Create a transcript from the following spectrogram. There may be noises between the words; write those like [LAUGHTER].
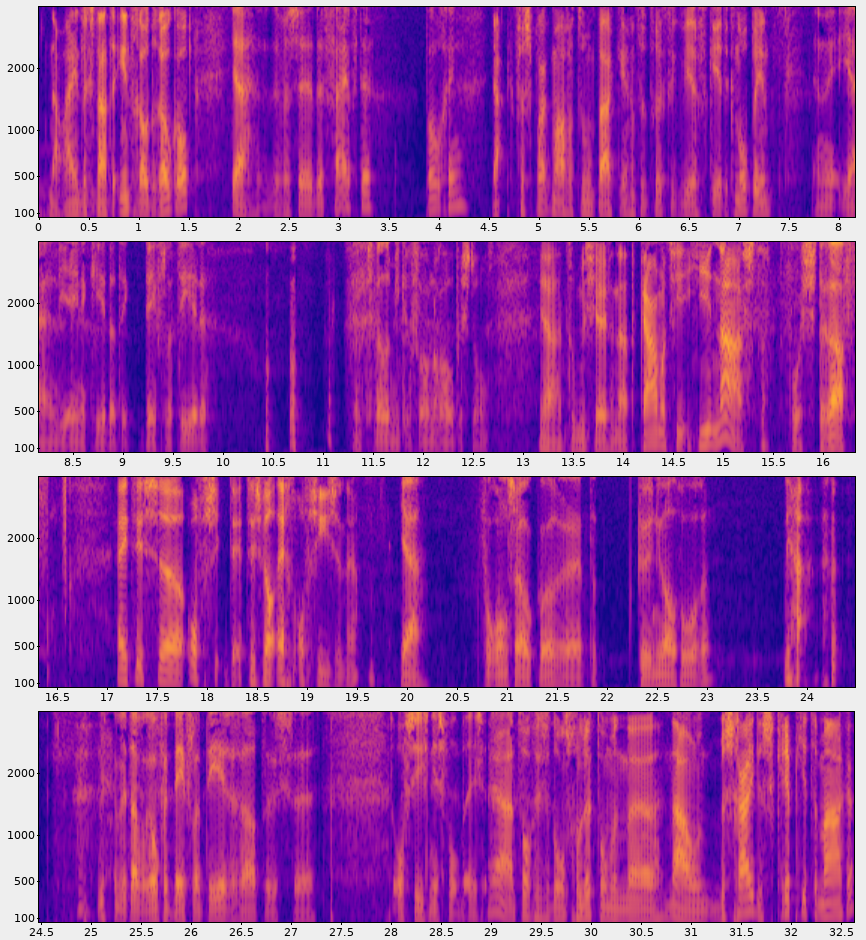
Nou, eindelijk staat de intro er ook op. Ja, dat was uh, de vijfde poging. Ja, ik versprak me af en toe een paar keer en toen drukte ik weer een verkeerde knop in. En uh, ja, en die ene keer dat ik deflateerde. [LAUGHS] en terwijl de microfoon nog open stond. Ja, toen moest je even naar het kamertje hiernaast. Voor straf. Hey, het, is, uh, off het is wel echt off-season, hè? Ja, voor ons ook hoor. dat kun je nu al horen. Ja. [LAUGHS] We hebben het over deflateren gehad, dus de off-season is vol bezig. Ja, en toch is het ons gelukt om een, uh, nou, een bescheiden scriptje te maken.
